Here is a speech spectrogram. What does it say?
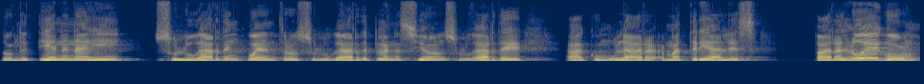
donde tienen ahí su lugar de encuentro, su lugar de planeación, su lugar de acumular materiales, para luego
